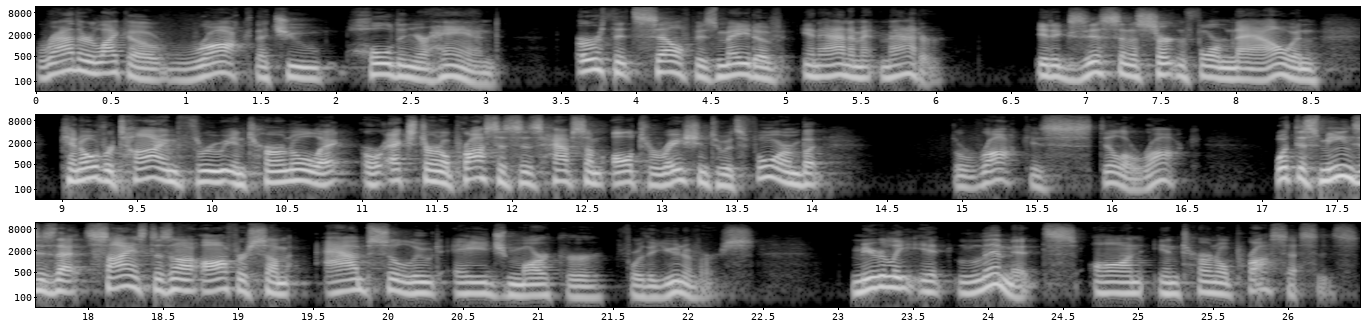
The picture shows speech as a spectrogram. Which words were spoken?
Rather, like a rock that you hold in your hand, Earth itself is made of inanimate matter. It exists in a certain form now and can, over time, through internal or external processes, have some alteration to its form, but the rock is still a rock. What this means is that science does not offer some absolute age marker for the universe. Merely it limits on internal processes.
